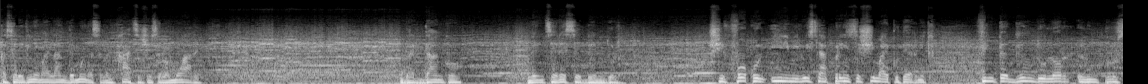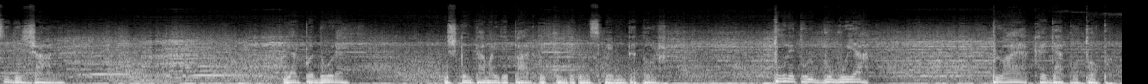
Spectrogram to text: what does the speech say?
ca să le vină mai la îndemână să-l înhațe și să-l omoare. Dar Danco le înțelese gândul și focul inimii lui se aprinse și mai puternic, fiindcă gândul lor îl umpluse de jală. Iar pădurea își cânta mai departe cântecul înspăimântător. Tunetul bubuia, ploaia cădea potop.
